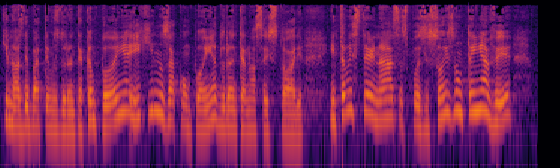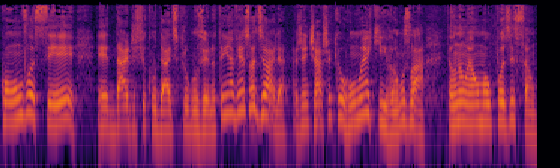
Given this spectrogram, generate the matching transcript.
que nós debatemos durante a campanha e que nos acompanha durante a nossa história. Então, externar essas posições não tem a ver com você é, dar dificuldades para o governo. Tem a ver só dizer, olha, a gente acha que o rumo é aqui, vamos lá. Então, não é uma oposição.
